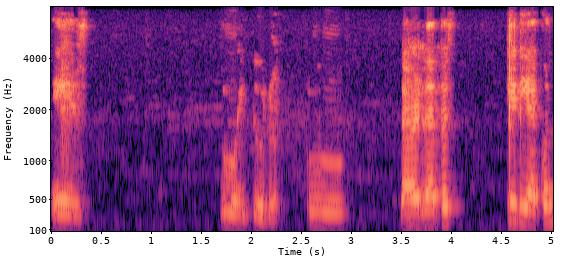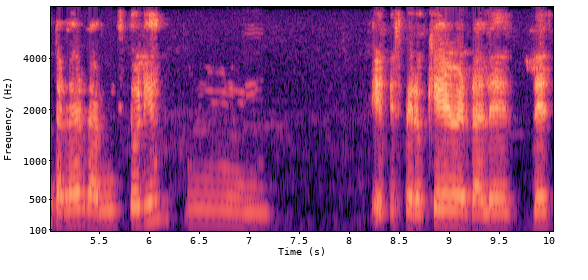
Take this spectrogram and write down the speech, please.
es muy duro. Mm, la verdad, pues quería contar la verdad mi historia. Espero que de verdad les,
